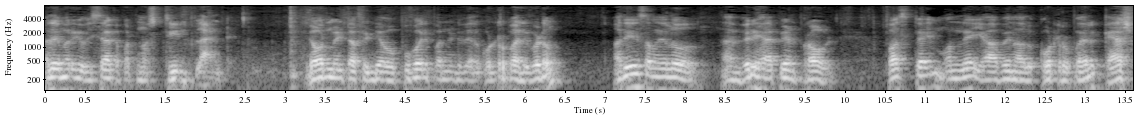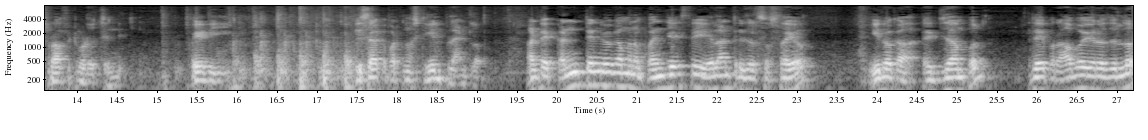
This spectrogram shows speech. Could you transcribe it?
అదే మరి Visakhapatnam steel plant. Government of India ఒప్పుకొని పన్నెండు వేల కోట్ల రూపాయలు ఇవ్వడం. అదే సమయంలో I'm very happy and proud first time మొన్నే యాభై నాలుగు కోట్ల రూపాయలు క్యాష్ ప్రాఫిట్ కూడా వచ్చింది. ఇది విశాఖపట్నం స్టీల్ ప్లాంట్లో. అంటే కంటిన్యూగా మనం పనిచేస్తే ఎలాంటి రిజల్ట్స్ వస్తాయో ఇది ఒక ఎగ్జాంపుల్ రేపు రాబోయే రోజుల్లో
